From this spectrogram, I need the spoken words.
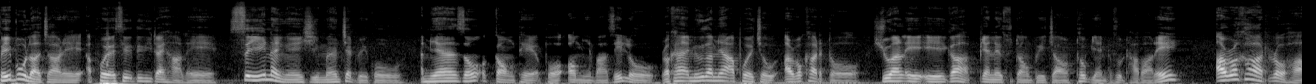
ပေးပို့လာကြတဲ့အဖွဲ့အစည်းအသီးသီးတိုင်းဟာလည်းစစ်ရေးနိုင်ငံရည်မှန်းချက်တွေကိုအမြန်ဆုံးအကောင့်ထဲအဖို့အောင်မြင်ပါစေလို့ရခိုင်အမျိုးသားများအဖွဲ့ချုပ်အရခတ်တော် UNLA ကပြန်လည်ဆုတောင်းပေးကြောင်းထုတ်ပြန်ပြသထားပါတယ်။ အာရခါတော်ဟာ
